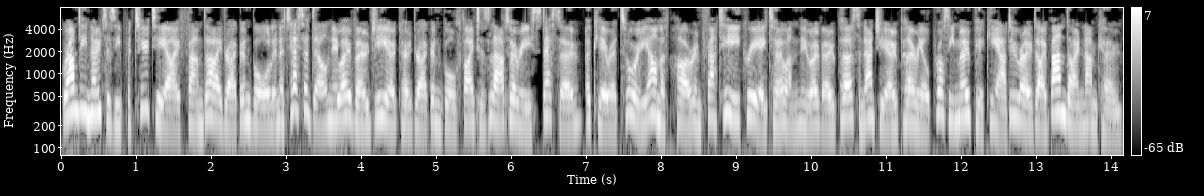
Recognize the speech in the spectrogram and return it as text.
Grandi notisi per tutti i fan di Dragon Ball in attesa del nuovo gioco Dragon Ball FighterZ l'autore stesso, Akira Toriyama, ha infatti creato un nuovo personaggio per il prossimo picchiaduro di Bandai Namco.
